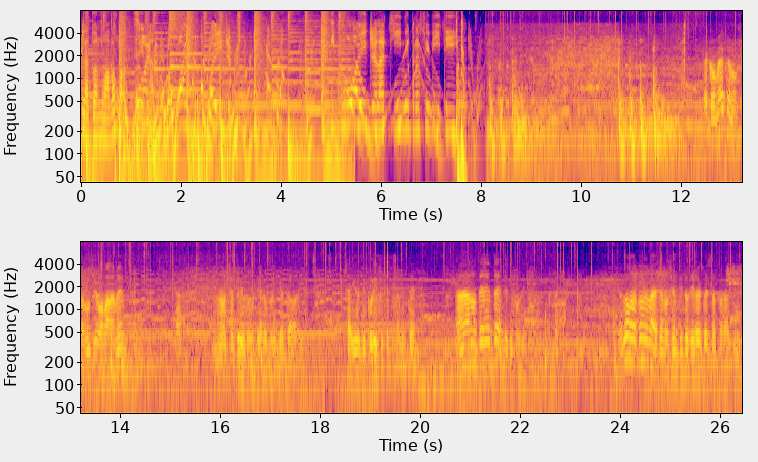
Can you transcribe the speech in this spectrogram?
La tua nuova pozzina. I tuoi gelatini preferiti. E com'è che non saluti romanamente? Non sapevo che era obbligatorio. Sai, io di politica non me ne intendo. Ah, non te ne intendi di politica? E allora come mai ti hanno sentito dire questa frase?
